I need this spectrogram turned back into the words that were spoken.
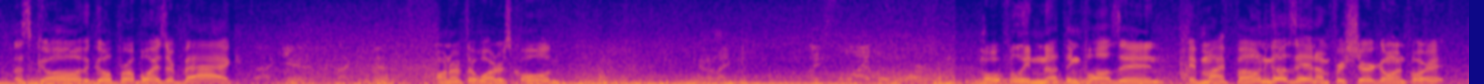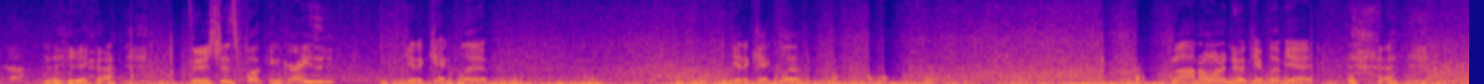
Let's go. The GoPro boys are back. back in, back in business. I wonder if the water's cold. Like, like. Hopefully nothing falls in. If my phone goes in, I'm for sure going for it. Yeah? yeah. Dude, this shit's fucking crazy. Get a kickflip. Get a kickflip. No, I don't want to do a kickflip yet.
